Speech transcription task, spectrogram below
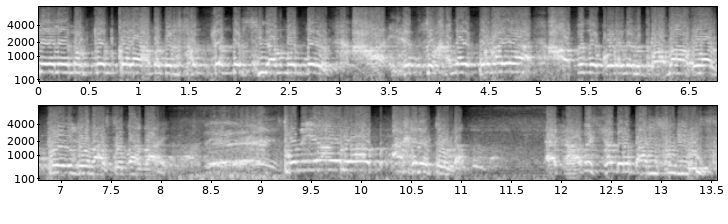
মক্তব্য সিলেলে মক্তব করা আমাদের সন্তানদের সিনার মধ্যে হেফজখানায় পড়াইয়া হাফেজে কোরআনের বাবা হওয়ার প্রয়োজন আছে নাই? দুনিয়াও লাভ আখেরে তো এক হাফেজ সাহেবের বাড়ি চুরি হয়েছে।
